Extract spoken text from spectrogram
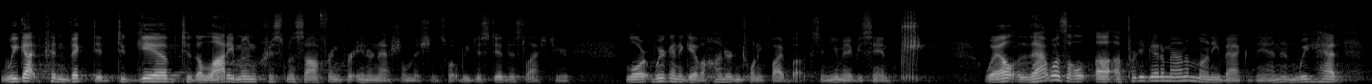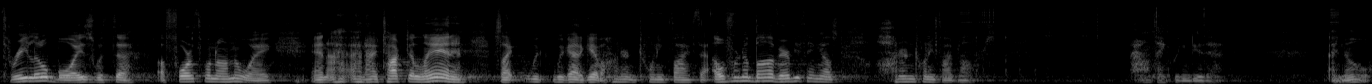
we got convicted to give to the Lottie Moon Christmas offering for international missions, what we just did this last year. Lord, we're going to give 125 bucks. And you may be saying, Well, that was a, a pretty good amount of money back then, and we had three little boys with the, a fourth one on the way. And I, and I talked to Lynn, and it's like, we, we got to give 125000 over and above everything else, $125. I don't think we can do that. I know.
